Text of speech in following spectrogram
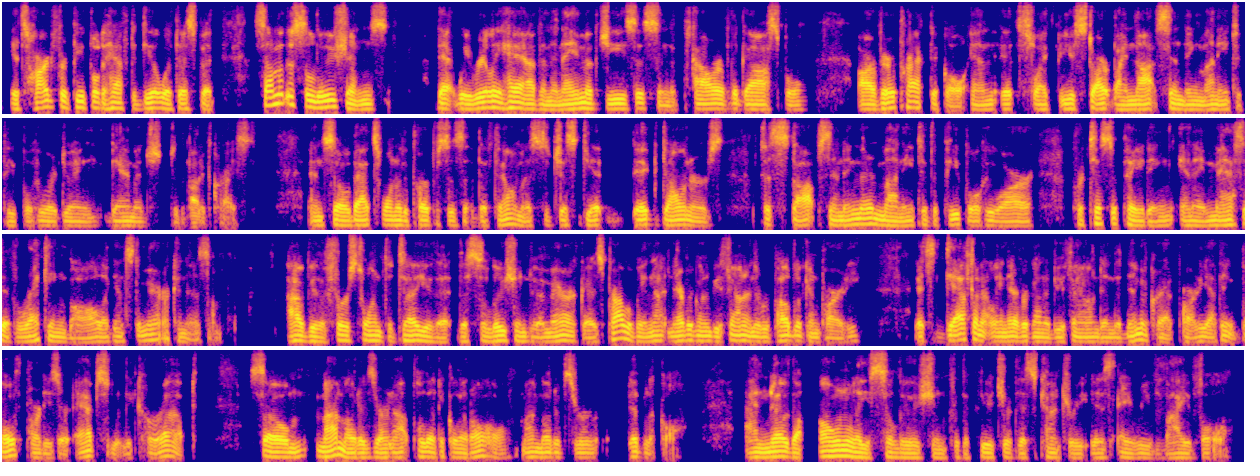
It's hard for people to have to deal with this, but some of the solutions that we really have in the name of Jesus and the power of the gospel are very practical. And it's like you start by not sending money to people who are doing damage to the body of Christ. And so that's one of the purposes of the film is to just get big donors to stop sending their money to the people who are participating in a massive wrecking ball against Americanism. I would be the first one to tell you that the solution to America is probably not never going to be found in the Republican Party. It's definitely never going to be found in the Democrat Party. I think both parties are absolutely corrupt. So my motives are not political at all. My motives are biblical. I know the only solution for the future of this country is a revival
